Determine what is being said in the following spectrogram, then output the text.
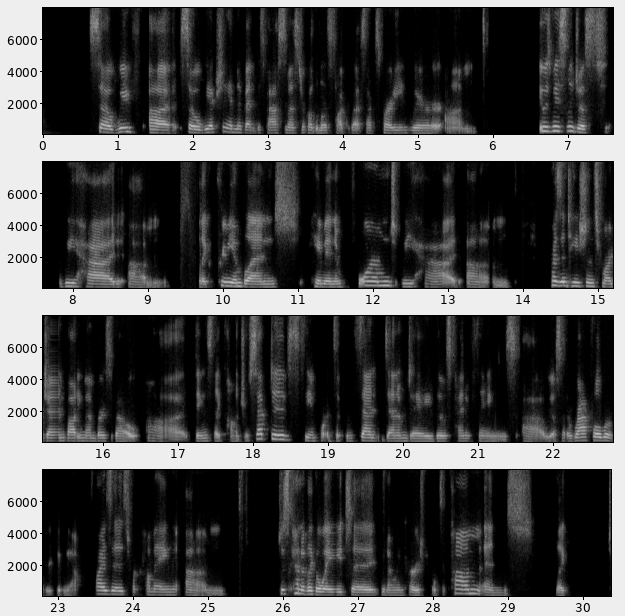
So we've uh, so we actually had an event this past semester called the Let's Talk About Sex Party, where um, it was basically just we had um, like premium blend came in and performed. We had um, presentations from our Gen Body members about uh, things like contraceptives, the importance of consent, denim day, those kind of things. Uh, we also had a raffle where we were giving out prizes for coming. Um, just kind of like a way to, you know, encourage people to come and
